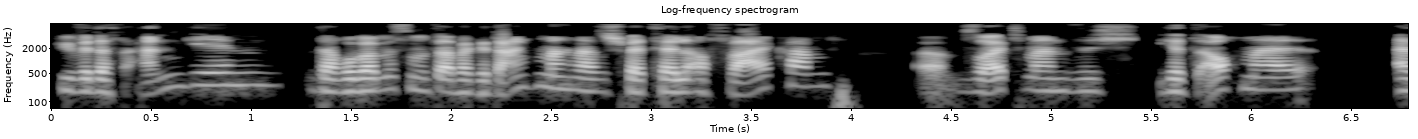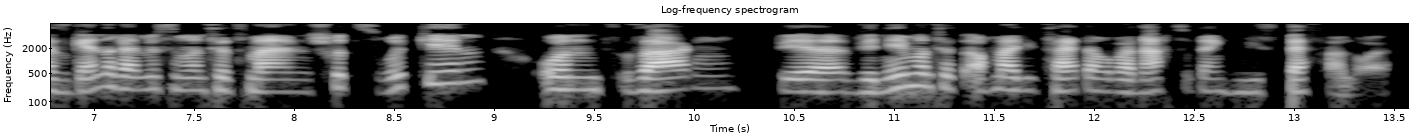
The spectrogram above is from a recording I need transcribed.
wie wir das angehen. Darüber müssen wir uns aber Gedanken machen, also speziell auf Wahlkampf äh, sollte man sich jetzt auch mal, also generell müssen wir uns jetzt mal einen Schritt zurückgehen und sagen, wir, wir nehmen uns jetzt auch mal die Zeit darüber nachzudenken, wie es besser läuft.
